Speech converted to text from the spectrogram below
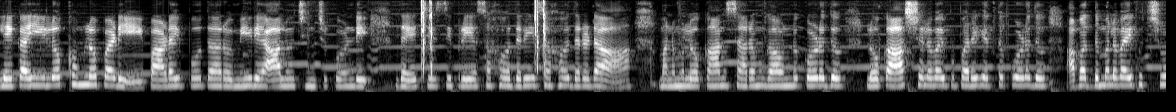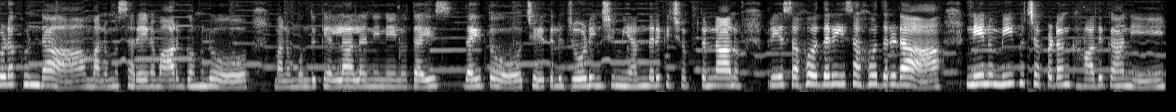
లేక ఈ లోకంలో పడి పాడైపోతారో మీరే ఆలోచించుకోండి. దయచేసి ప్రియ సహోదరి సహోదరుడా మనము లోకానుసారంగా ఉండకూడదు లోక ఆశల వైపు పరిగెత్తకూడదు అబద్ధముల వైపు చూడకుండా మనము సరైన మార్గంలో మనం ముందుకెళ్ళాలని నేను దయ దయతో చేతులు జోడించి మీ అందరికీ చెప్తున్నాను. ప్రియ సహోదరి సహోదరుడా నేను మీకు చెప్పడం కాదు కానీ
